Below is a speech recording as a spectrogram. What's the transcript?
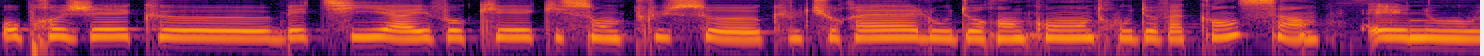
au projet que Betty a évoqué qui sont plus euh, culturels ou de rencontres ou de vacances. Et nous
